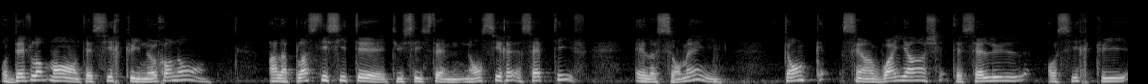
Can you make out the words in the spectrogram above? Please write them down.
au développement des circuits neuronaux, à la plasticité du système non-réceptif et le sommeil. Donc, c'est un voyage des cellules aux circuits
